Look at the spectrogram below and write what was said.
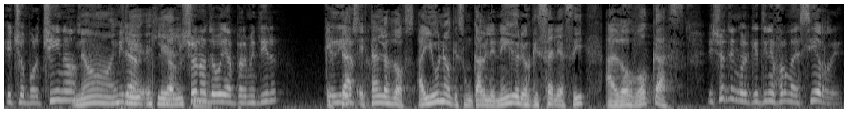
Hecho por chinos. No, es Mira, le- es legalísimo. yo no te voy a permitir que Está- digas. Están los dos. Hay uno que es un cable negro que sale así a dos bocas. Y Yo tengo el que tiene forma de cierre.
